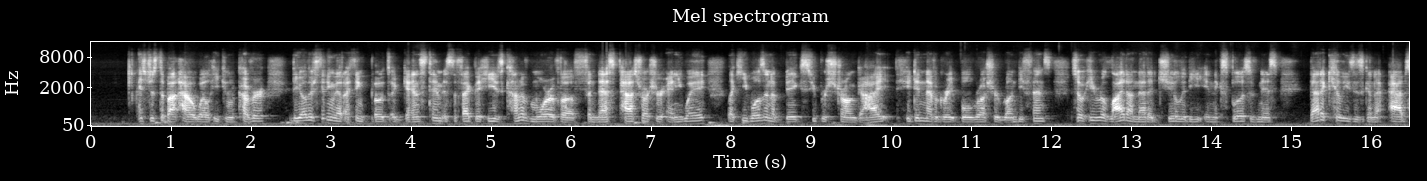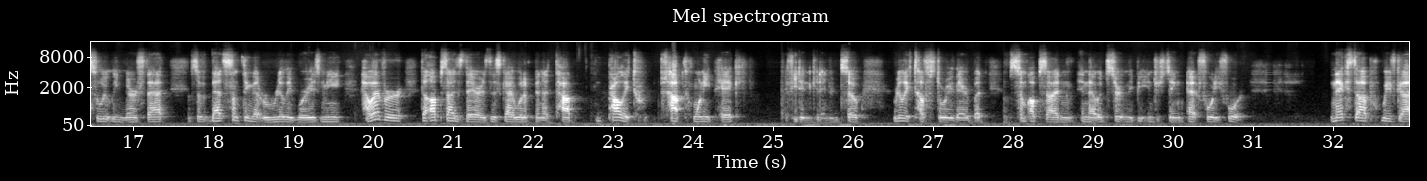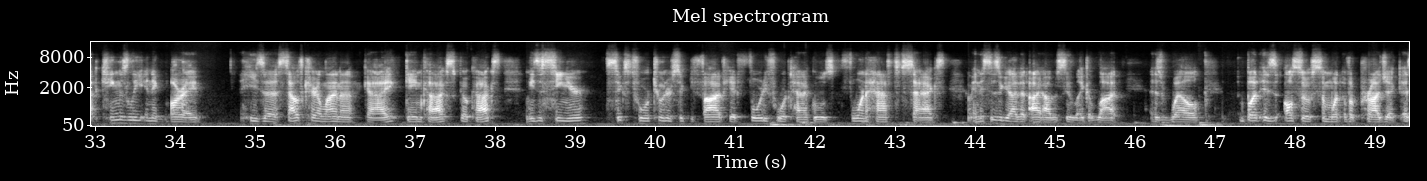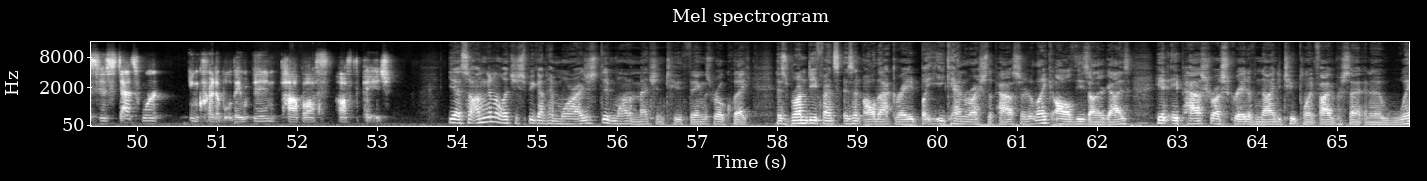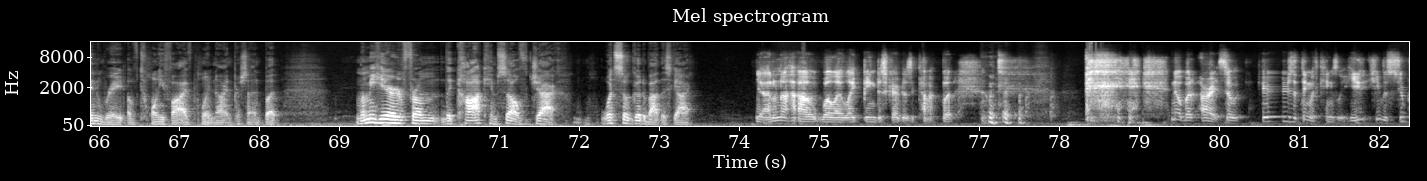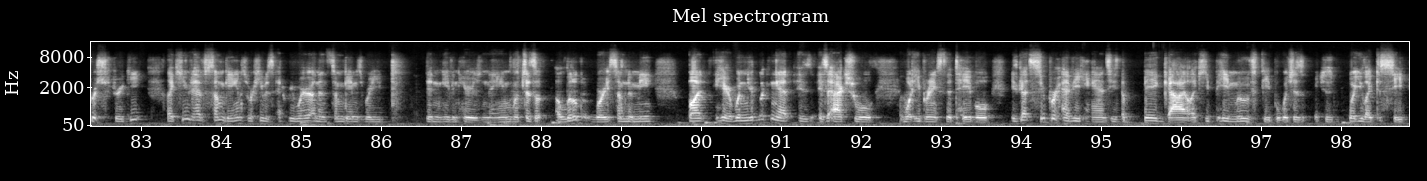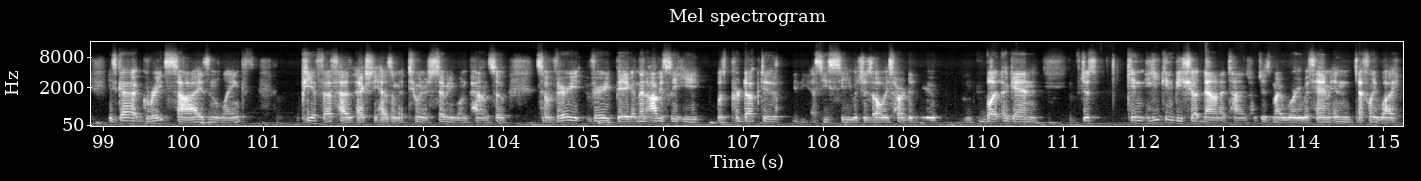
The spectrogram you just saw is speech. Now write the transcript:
it's just about how well he can recover. The other thing that I think bodes against him is the fact that he is kind of more of a finesse pass rusher anyway. Like he wasn't a big, super strong guy. He didn't have a great bull rusher run defense. So he relied on that agility and explosiveness. That Achilles is going to absolutely nerf that. So that's something that really worries me. However, the upsides there is this guy would have been a top, probably t- top 20 pick if he didn't get injured. So really tough story there, but some upside, and, and that would certainly be interesting at 44. Next up, we've got Kingsley Enagbare. He's a South Carolina guy, Gamecocks, go Cox. He's a senior, 6'4", 265. He had 44 tackles, four and a half sacks. And this is a guy that I obviously like a lot as well, but is also somewhat of a project as his stats weren't incredible. They, didn't pop off off the page. Yeah, so I'm gonna let you speak on him more. I just did want to mention two things real quick. His run defense isn't all that great, but he can rush the passer like all of these other guys. He had a pass rush grade of 92.5% and a win rate of 25.9%. But let me hear from the cock himself, Jack. What's so good about this guy? Yeah, I don't know how well I like being described as a cock, but no, but all right. So here's the thing with Kingsley. He he was super streaky. Like he would have some games where he was everywhere, and then some games where you didn't even hear his name, which is a, a, little bit worrisome to me. But here, when you're looking at his, his actual what he brings to the table, he's got super heavy hands. He's a big guy. Like he, he moves people, which is which is what you like to see. He's got great size and length. PFF has actually has him at 271 pounds, so so very very big. And then obviously he was productive in the SEC, which is always hard to do but again, just can he can be shut down at times, which is my worry with him, and definitely why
